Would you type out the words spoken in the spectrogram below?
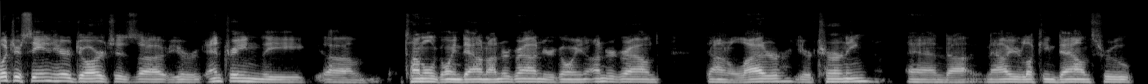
what you're seeing here, George, is uh, you're entering the um, tunnel going down underground. You're going underground down a ladder. You're turning, and uh, now you're looking down through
